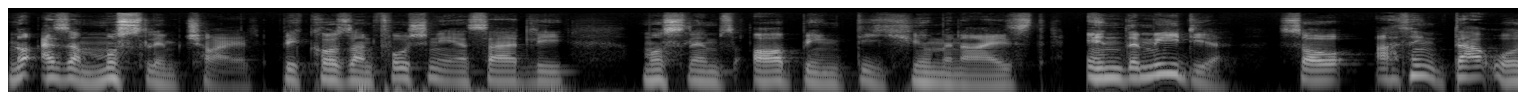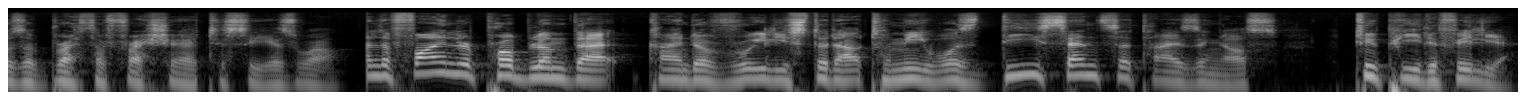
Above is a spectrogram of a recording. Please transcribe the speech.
not as a Muslim child, because unfortunately and sadly, Muslims are being dehumanized in the media. So I think that was a breath of fresh air to see as well. And the final problem that kind of really stood out to me was desensitizing us to pedophilia.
